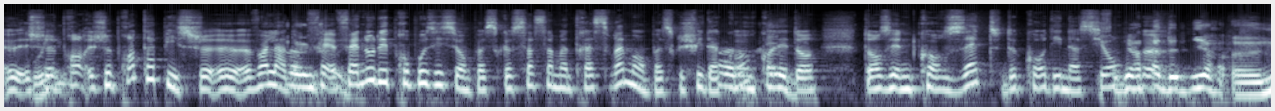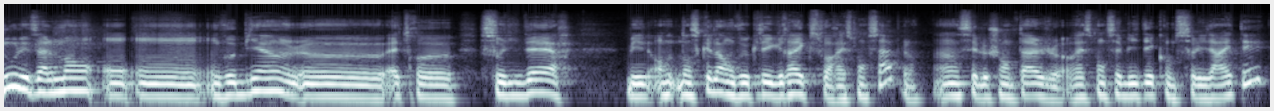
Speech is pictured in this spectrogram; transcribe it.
Euh, je, prends, je prends ta piste. Euh, voilà, donc fais-nous des propositions parce que ça, ça m'intéresse vraiment parce que je suis d'accord qu'on est dans, dans, une corsette de coordination. Ne pas de dire, euh, nous les Allemands, on, on, veut bien être solidaires, mais dans ce cas-là, on veut que les Grecs soient responsables. Hein, c'est le chantage responsabilité contre solidarité.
